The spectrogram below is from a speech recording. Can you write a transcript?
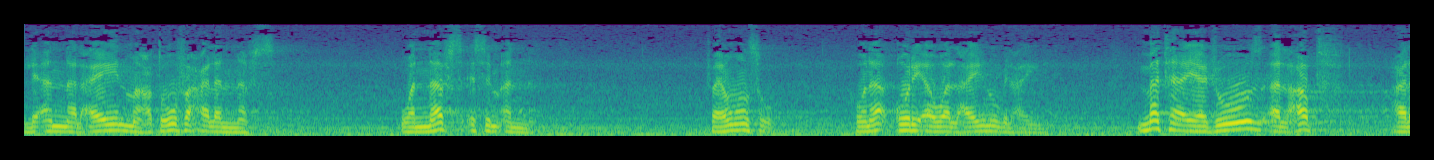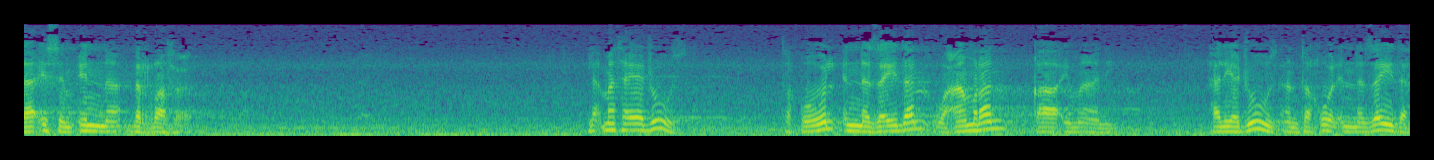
لأن العين معطوفة على النفس. والنفس اسم أن. فهو منصوب. هنا قرئ والعين بالعين. متى يجوز العطف على اسم إن بالرفع؟ لا متى يجوز؟ تقول إن زيدا وعمرا قائمان. هل يجوز أن تقول إن زيدا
